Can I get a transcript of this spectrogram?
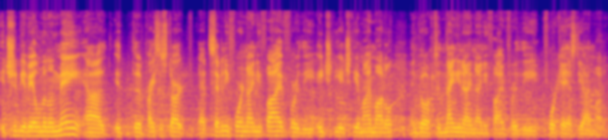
it should be available in May. Uh, it, the prices start at $74.95 for the HD HDMI model and go up to $99.95 for the 4K SDI model.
